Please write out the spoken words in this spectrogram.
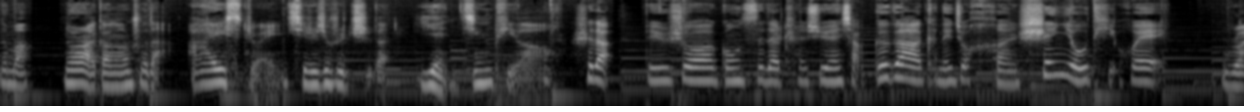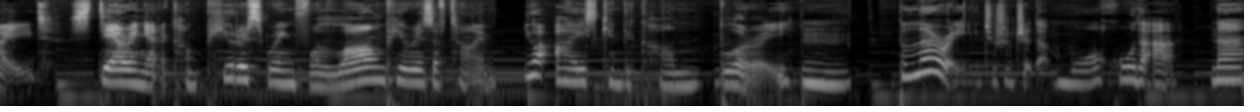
那么 Norah 刚刚说的 eye strain 其实就是指的眼睛疲劳。是的，比如说公司的程序员小哥哥肯定就很深有体会。Right, staring at a computer screen for long periods of time, your eyes can become blurry. 嗯。，blurry 就是指的模糊的啊。那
